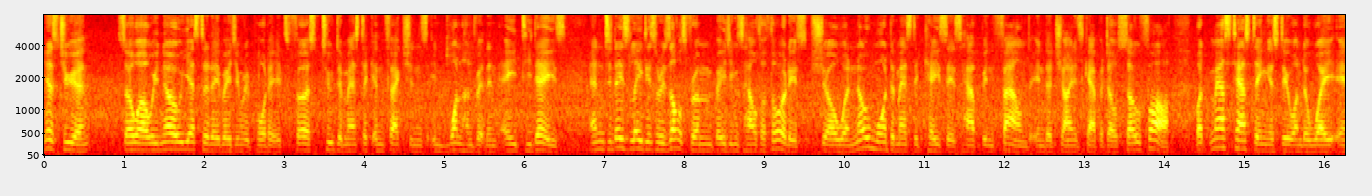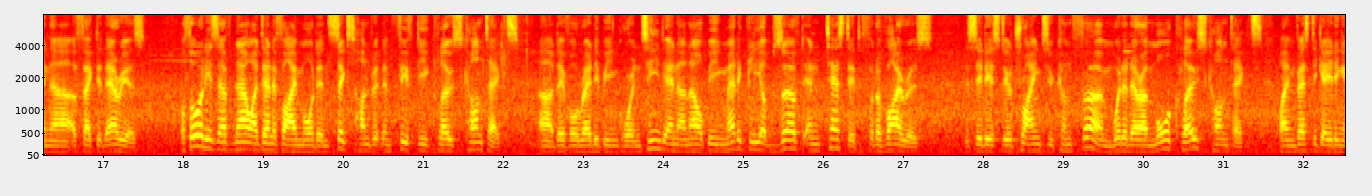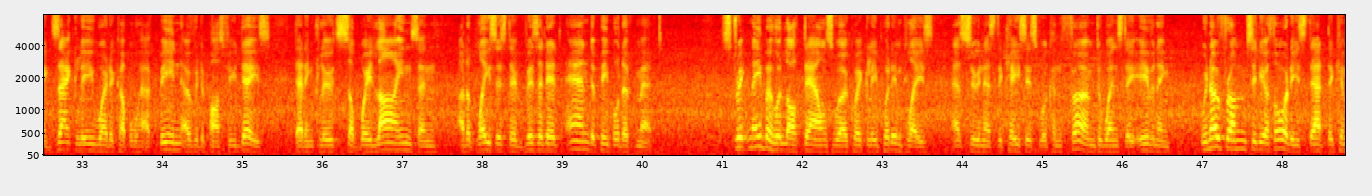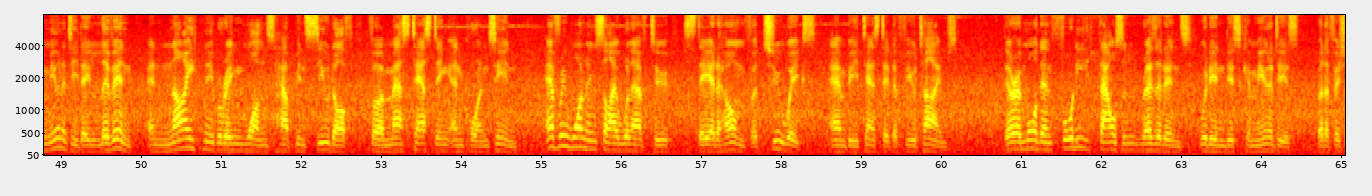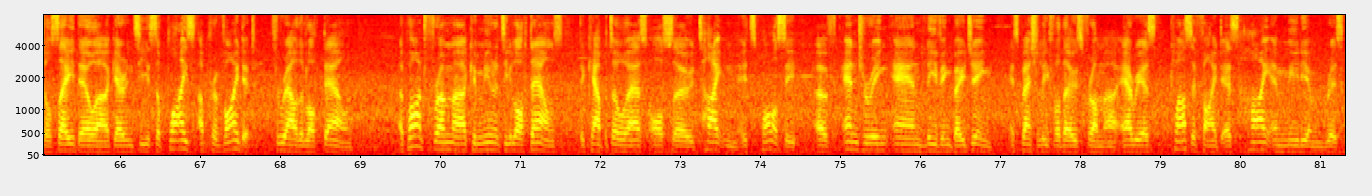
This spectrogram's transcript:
Yes, Chuyuan. So uh, we know yesterday Beijing reported its first two domestic infections in 180 days. And today's latest results from Beijing's health authorities show uh, no more domestic cases have been found in the Chinese capital so far. But mass testing is still underway in uh, affected areas. Authorities have now identified more than 650 close contacts. Uh, they've already been quarantined and are now being medically observed and tested for the virus. The city is still trying to confirm whether there are more close contacts by investigating exactly where the couple have been over the past few days. That includes subway lines and other places they've visited and the people they've met. Strict neighborhood lockdowns were quickly put in place as soon as the cases were confirmed Wednesday evening. We know from city authorities that the community they live in and nine neighboring ones have been sealed off for mass testing and quarantine everyone inside will have to stay at home for two weeks and be tested a few times. There are more than 40,000 residents within these communities, but officials say they'll uh, guarantee supplies are provided throughout the lockdown. Apart from uh, community lockdowns, the capital has also tightened its policy of entering and leaving Beijing, especially for those from uh, areas classified as high and medium risk.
